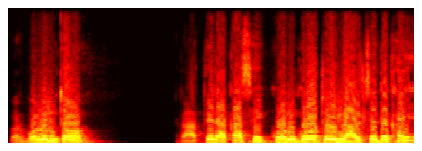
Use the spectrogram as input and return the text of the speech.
এবার বলুন তো, রাতের আকাশে কোন গ্রহটি লালচে দেখায়?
